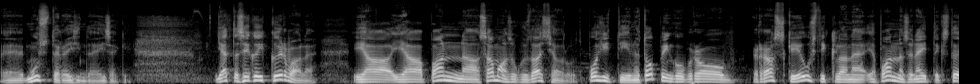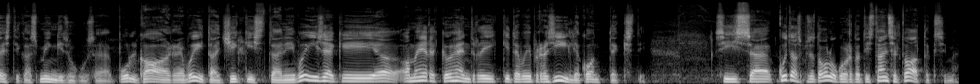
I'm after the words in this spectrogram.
äh, musteresindaja isegi jätta see kõik kõrvale ja, ja panna samasugused asjaolud, positiivne dopinguproov, raske jõustiklane ja panna see näiteks tõesti kas mingisuguse Bulgaaria või Tadžikistani või isegi Ameerika Ühendriikide või Brasiilia konteksti siis äh, kuidas me seda olukorda distantsilt vaataksime.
